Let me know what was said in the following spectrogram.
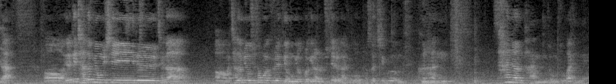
자, 어, 이렇게 작은 미용실을 제가 어, 작은 미용실 성공의 프로젝트 영웅 이력벌기라는 주제를 가지고 벌써 지금 근 한 4년 반 정도가 됐네요.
